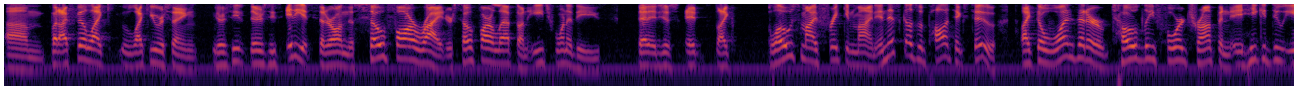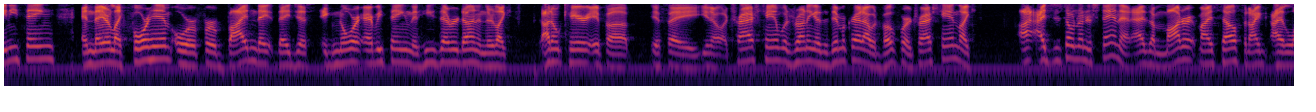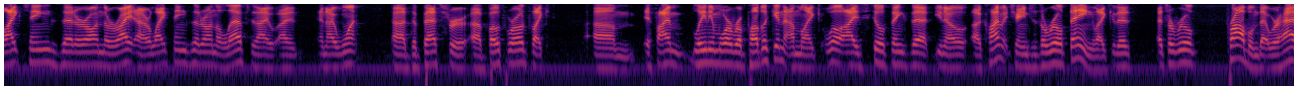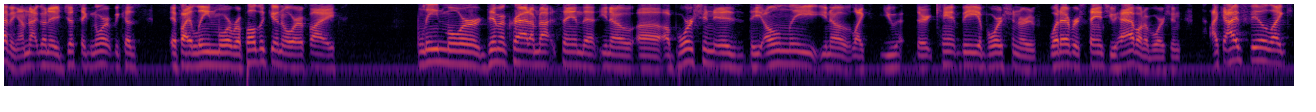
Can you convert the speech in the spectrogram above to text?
Um, but I feel like, like you were saying, there's the- there's these idiots that are on the so far right or so far left on each one of these that it just it like blows my freaking mind. And this goes with politics too. Like the ones that are totally for Trump and he could do anything and they're like for him or for Biden, they, they just ignore everything that he's ever done. And they're like, I don't care if a, if a, you know, a trash can was running as a Democrat, I would vote for a trash can. Like, I, I just don't understand that. As a moderate myself, and I, I like things that are on the right, I like things that are on the left, and I, I and I want uh, the best for uh, both worlds. Like, um, if I'm leaning more Republican, I'm like, well, I still think that you know uh, climate change is a real thing. Like, there's that's a real problem that we're having. I'm not going to just ignore it because if I lean more Republican or if I lean more Democrat. I'm not saying that you know uh, abortion is the only you know like you there can't be abortion or whatever stance you have on abortion. Like I feel like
